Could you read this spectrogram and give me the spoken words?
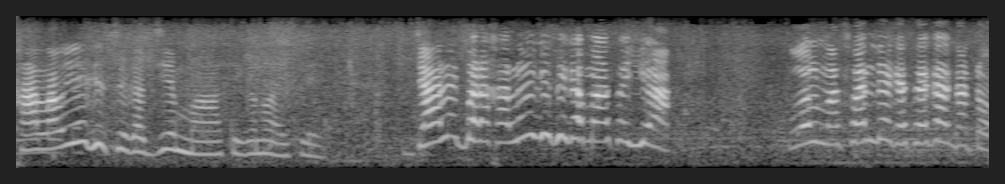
খালা হয়ে গেছে গা যে মাছ এখানে আইছে জাল একবার খালা হয়ে গেছে গা মাছ আইয়া কোল মাছ ফাল দিয়ে গেছে গা গাটো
